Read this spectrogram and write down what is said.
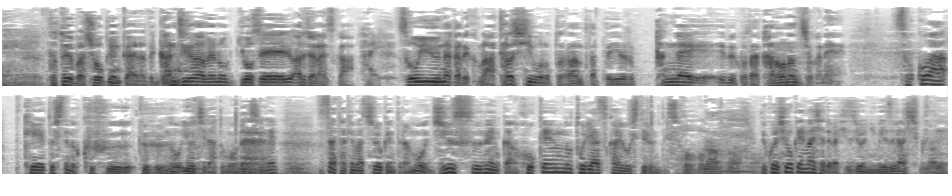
えー、例えば証券会なんてがんじがらめの行政あるじゃないですか、はい、そういう中でこの新しいものとかなんとかっていろいろ考えることは可能なんでしょうかね。そこは経営としての工夫の余地だと思うんですよね。実は竹松証券というのはもう十数年間保険の取り扱いをしてるんですよ。でこれ証券会社では非常に珍しくて、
